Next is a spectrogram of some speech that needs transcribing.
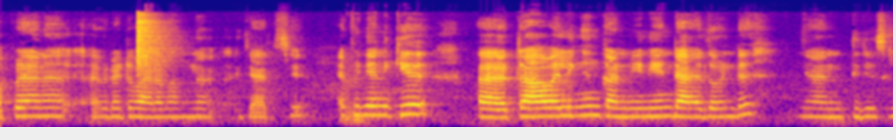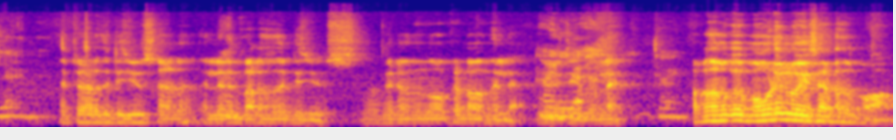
അപ്പോഴാണ് ഇവിടോട്ട് വരണം എന്ന് വിചാരിച്ച്. പിന്നെ എനിക്ക് ട്രാവലിങ്ങും കൺവീനിയന്റ് ആയതുകൊണ്ട് ഞാൻ ഏറ്റവും അടുത്ത് ആണ്. എല്ലാവരും പറയുന്നത് പിന്നെ ഒന്നും നോക്കേണ്ട വന്നില്ല. join അല്ലേ? അപ്പൊ നമുക്ക് മോഡ്യൂൾ വൈസ് ആയിട്ടൊന്ന് പോവാം.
